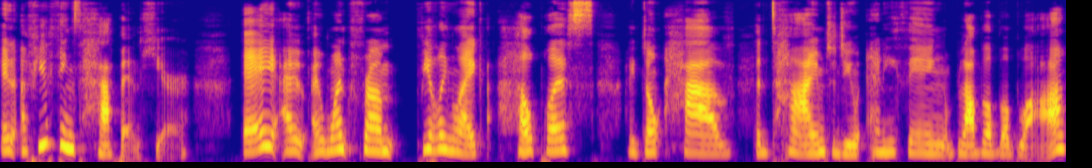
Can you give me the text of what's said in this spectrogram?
And a few things happened here. A, I, I went from feeling like helpless, I don't have the time to do anything, blah, blah, blah, blah,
